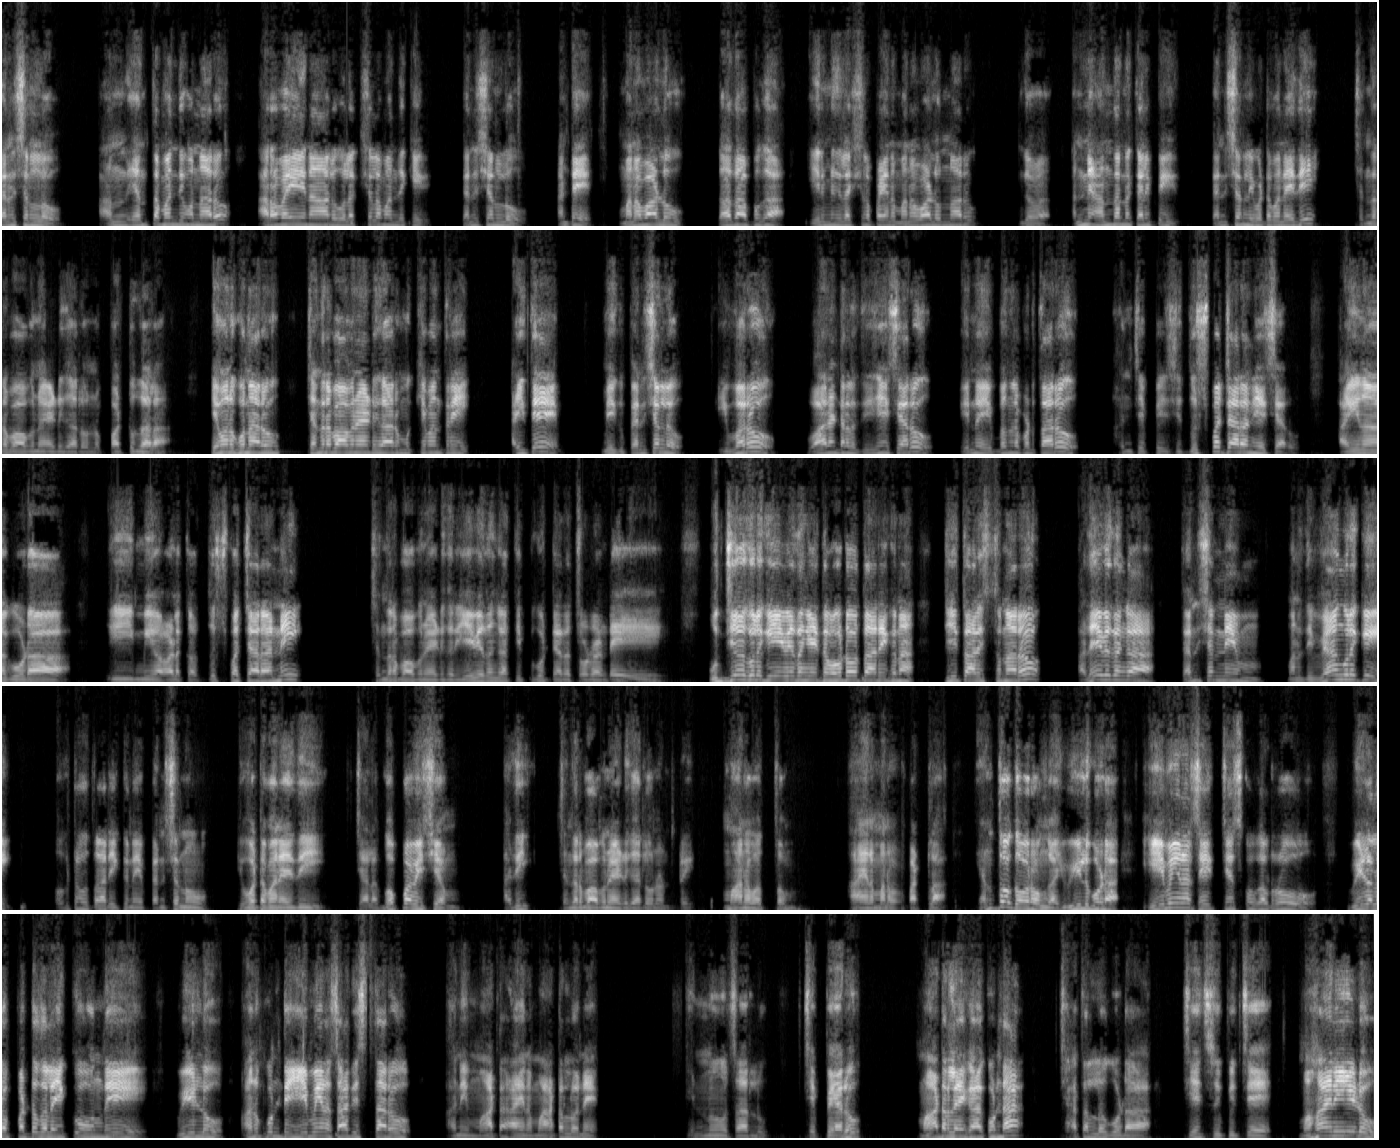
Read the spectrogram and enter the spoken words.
పెన్షన్లు అన్- ఎంతమంది ఉన్నారో అరవై నాలుగు లక్షల మందికి పెన్షన్లు. అంటే మనవాళ్ళు దాదాపుగా ఎనిమిది లక్షల పైన మనవాళ్ళు ఉన్నారు. ఇంకా అన్ని అందరిని కలిపి పెన్షన్లు ఇవ్వటం అనేది చంద్రబాబు నాయుడు గారు ఉన్న పట్టుదల. ఏమనుకున్నారు? చంద్రబాబు నాయుడు గారు ముఖ్యమంత్రి అయితే మీకు పెన్షన్లు ఇవ్వరు వాలంటీర్లు తీసేశారు ఎన్నో ఇబ్బందులు పడతారు అని చెప్పేసి దుష్ప్రచారం చేశారు. అయినా కూడా ఈ మీ వాళ్ళ దుష్ప్రచారాన్ని చంద్రబాబు నాయుడు గారు ఏ విధంగా తిప్పికొట్టారో చూడండి. ఉద్యోగులకు ఏ విధంగా అయితే ఒకటో తారీఖున జీతాలు ఇస్తున్నారో అదే విధంగా పెన్షన్ని మన దివ్యాంగులకి ఒకటో తారీఖునే పెన్షన్ ఇవ్వటం అనేది చాలా గొప్ప విషయం. అది చంద్రబాబు నాయుడు గారిలో ఉన్నటువంటి మానవత్వం. ఆయన మన పట్ల ఎంతో గౌరవంగా వీళ్ళు కూడా ఏమైనా చేసుకోగలరు వీళ్ళలో పట్టుదల ఎక్కువ ఉంది. వీళ్ళు అనుకుంటే ఏమైనా సాధిస్తారు అని మాట ఆయన మాటల్లోనే ఎన్నో సార్లు చెప్పారు. మాటలే కాకుండా చేతల్లో కూడా చేసి చూపించే మహనీయుడు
